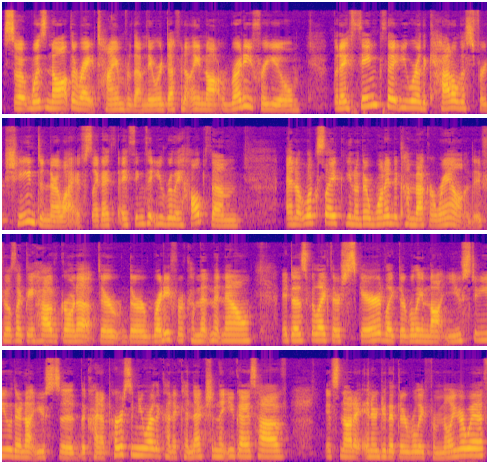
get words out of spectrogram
So it was not the right time for them. They were definitely not ready for you. But I think that you were the catalyst for change in their lives. Like I, I think that you really helped them. And it looks like, you know, they're wanting to come back around. It feels like they have grown up. They're they're ready for commitment now. It does feel like they're scared, like they're really not used to you. They're not used to the kind of person you are, the kind of connection that you guys have. It's not an energy that they're really familiar with.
